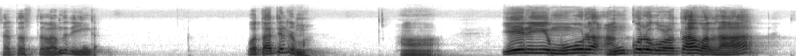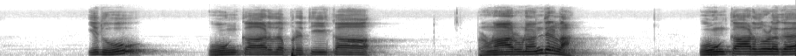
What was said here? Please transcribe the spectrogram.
ಸತಸ್ಥಳ ಅಂದ್ರೆ ಹಿಂಗೆ. ಗೊತ್ತಾತಿಲ್ರಮ್ಮ ಹಾಂ. ಏನು ಈ ಮೂರು ಅಂಕುರಗೊಳ್ತಾವಲ್ಲ, ಇದು ಓಂಕಾರದ ಪ್ರತೀಕ. ಋಣಾರುಣ ಅಂದಿರಲ್ಲ, ಓಂಕಾರದೊಳಗೆ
